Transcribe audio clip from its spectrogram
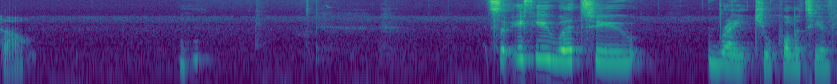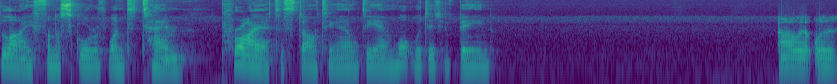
So. Mm-hmm. So, if you were to rate your quality of life on a score of 1 to 10 prior to starting LDN, what would it have been? Oh, it was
